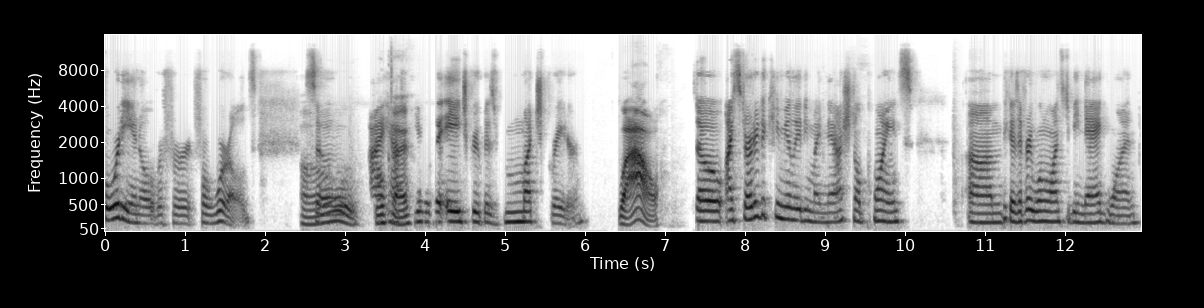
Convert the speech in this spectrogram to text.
40 and over for, for worlds. so Oh, I okay. have, you know, the age group is much greater. wow. So I started accumulating my national points um, because everyone wants to be NAG one,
